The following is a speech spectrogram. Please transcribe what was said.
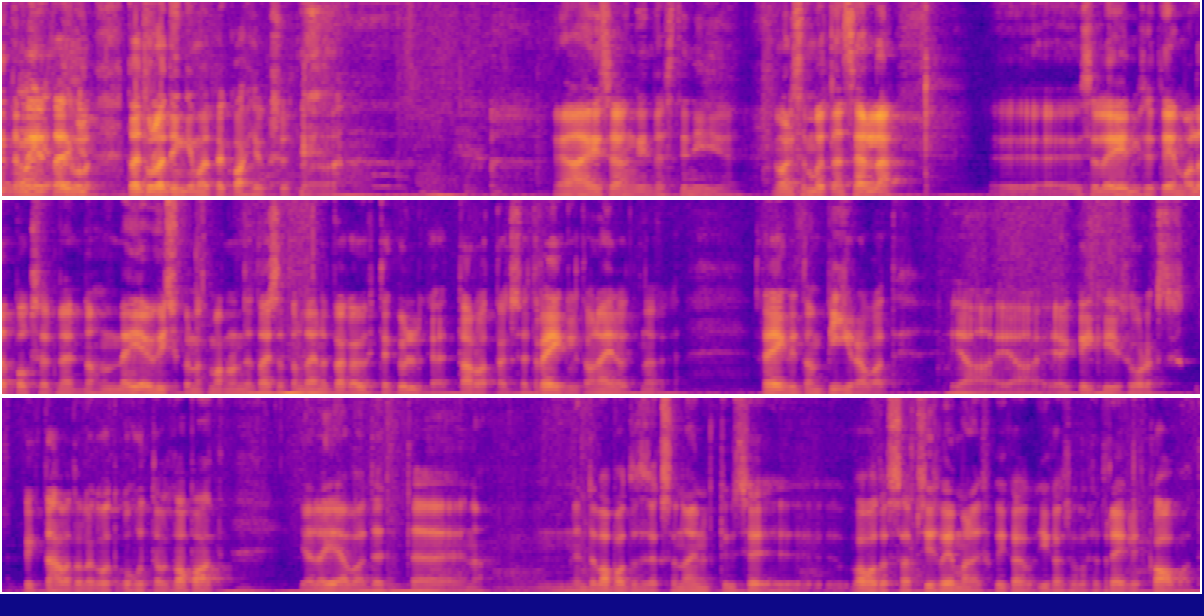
ütleme nii, et ta ei tule, ta ei tule tingimata kahjuks, ütleme. ja ei, see on kindlasti nii, jah. ma lihtsalt mõtlen selle Äh, selle eelmise teema lõpuks, et me noh, meie ühiskonnas, ma arvan, need asjad on läinud väga ühte külge, et arvatakse, et reeglid on ainult no,, reeglid on piiravad ja, ja, ja kõigi suureks, kõik tahavad olla kohutavalt vabad ja leiavad, et äh, noh, nende vabaduseks on ainult see, vabadus saab siis võimalikuks, kui iga, igasugused reeglid kaovad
